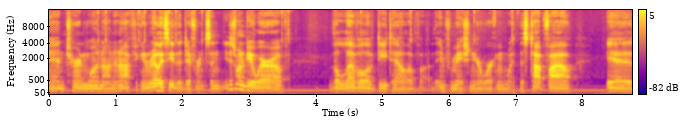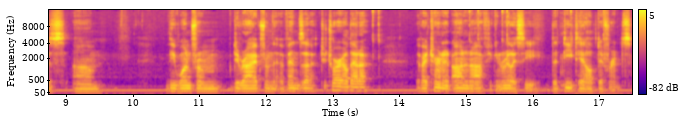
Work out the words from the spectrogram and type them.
and turn one on and off, you can really see the difference. And you just want to be aware of the level of detail of the information you're working with. This top file is um, the one from derived from the Avenza tutorial data. If I turn it on and off, you can really see the detail difference.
